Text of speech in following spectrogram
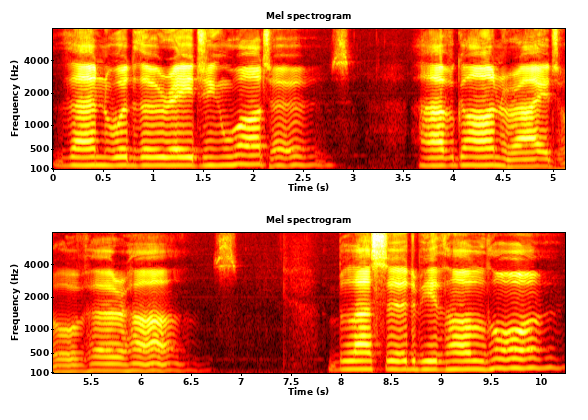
Then would the raging waters have gone right over us. Blessed be the Lord.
